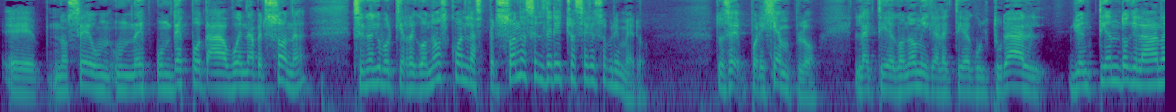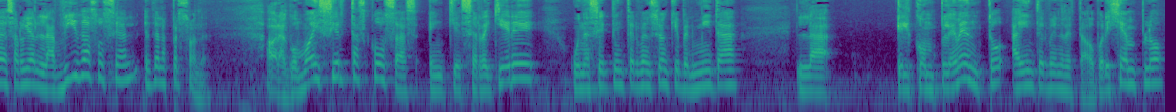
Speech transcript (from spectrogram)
eh, no sé, un, un déspota buena persona, sino que porque reconozco en las personas el derecho a hacer eso primero. Entonces, por ejemplo, la actividad económica, la actividad cultural, yo entiendo que la van a desarrollar, la vida social es de las personas. Ahora, como hay ciertas cosas en que se requiere una cierta intervención que permita la, el complemento, ahí interviene el Estado. Por ejemplo,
